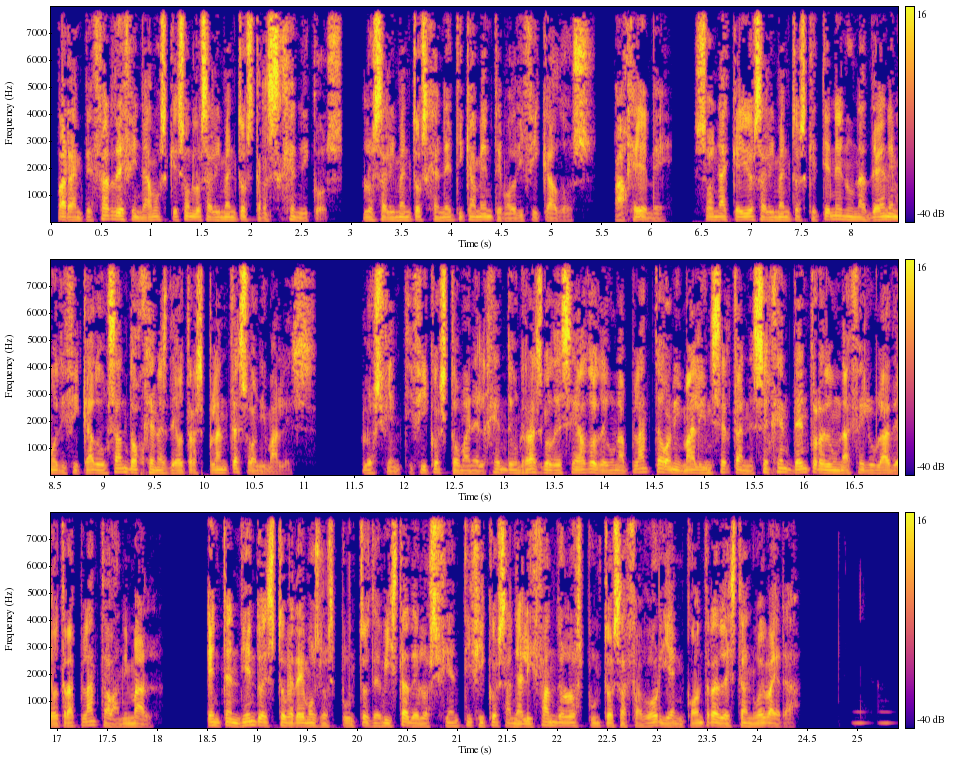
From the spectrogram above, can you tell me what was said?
Para empezar definamos qué son los alimentos transgénicos. Los alimentos genéticamente modificados, AGM, son aquellos alimentos que tienen un ADN modificado usando genes de otras plantas o animales. Los científicos toman el gen de un rasgo deseado de una planta o animal e insertan ese gen dentro de una célula de otra planta o animal. Entendiendo esto veremos los puntos de vista de los científicos analizando los puntos a favor y en contra de esta nueva era.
